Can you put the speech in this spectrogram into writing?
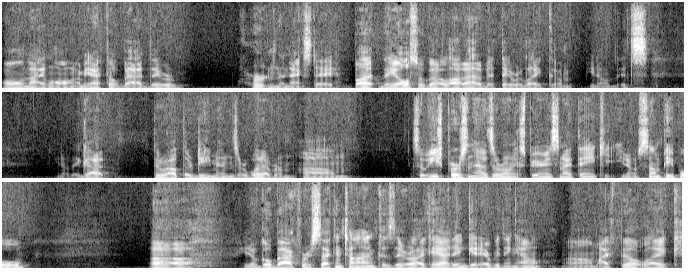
all night long. I mean, I felt bad. They were hurting the next day, but they also got a lot out of it. They were like, um, you know, it's, you know, they got throughout their demons or whatever. Um, so each person has their own experience, and I think you know some people uh, you know, go back for a second time because they were like, "Hey, I didn't get everything out." Um, I felt like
